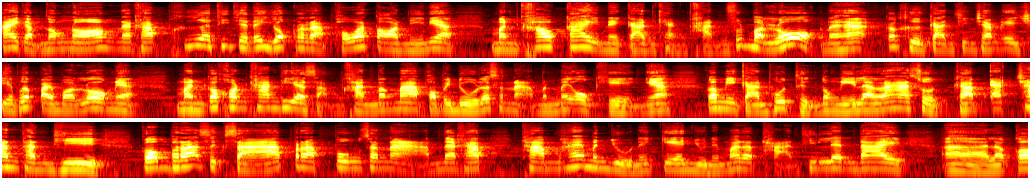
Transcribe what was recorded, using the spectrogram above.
ให้กับน้องๆนะครับเพื่อที่จะได้ยกระดับ เพราะว่าตอนนี้เนี่ยมันเข้าใกล้ในการแข่งขันฟุตบอลโลกนะฮะก็คือการชิงแชมป์เอเชียเพื่อไปบอลโลกเนี่ยมันก็ค่อนข้างที่จะสำคัญมากๆ พอไปดูล้วสนามมันไม่โอเคอย่างเงี้ยก็มีการพูดถึงตรงนี้และล่าสุดครับแอคชั่นทันทีกรมพระศึกษาปรับปรุงสนามนะครับทำให้มันอยู่ในเกณฑ์อยู่ในมาตรฐานที่เล่นได้อ่อแล้วก็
